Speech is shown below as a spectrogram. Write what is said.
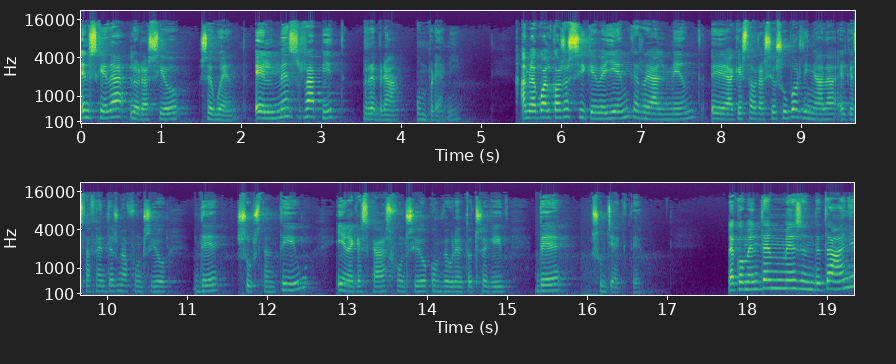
ens queda l'oració següent. El més ràpid rebrà un premi. Amb la qual cosa sí que veiem que realment eh, aquesta oració subordinada el que està fent és una funció de substantiu i en aquest cas funció, com veurem tot seguit, de subjecte. La comentem més en detall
